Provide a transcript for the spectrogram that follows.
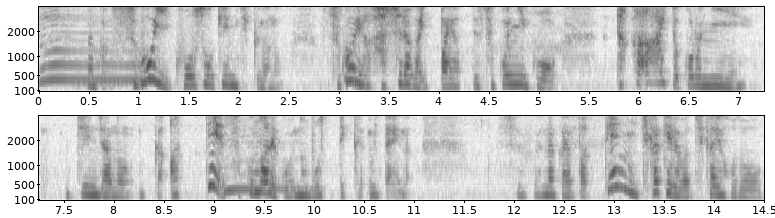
な、なんかすごい高層建築なの。すごい柱がいっぱいあってそこにこう高いところに神社のがあってそこまでこう登ってくみたいなすごい。なんかやっぱ天に近ければ近いほど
